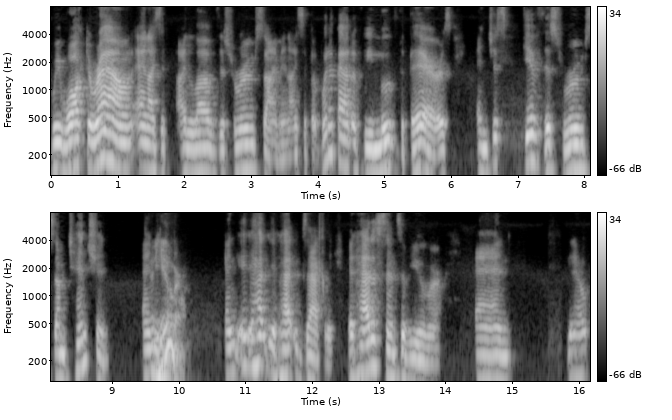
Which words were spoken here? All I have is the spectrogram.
we walked around, and I said, "I love this room, Simon." I said, "But what about if we move the bears and just give this room some tension and, and humor. And it had it had exactly it had a sense of humor, and you know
